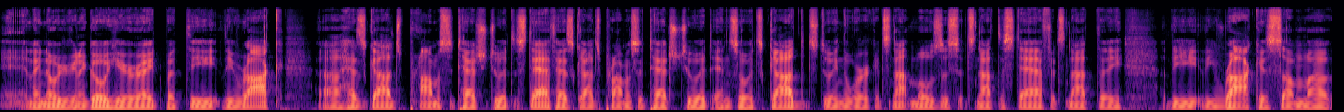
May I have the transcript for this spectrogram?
and I know you're going to go here, right? But the the rock uh, has God's promise attached to it. The staff has God's promise attached to it, and so it's God that's doing the work. It's not Moses. It's not the staff. It's not the the the rock is some uh,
